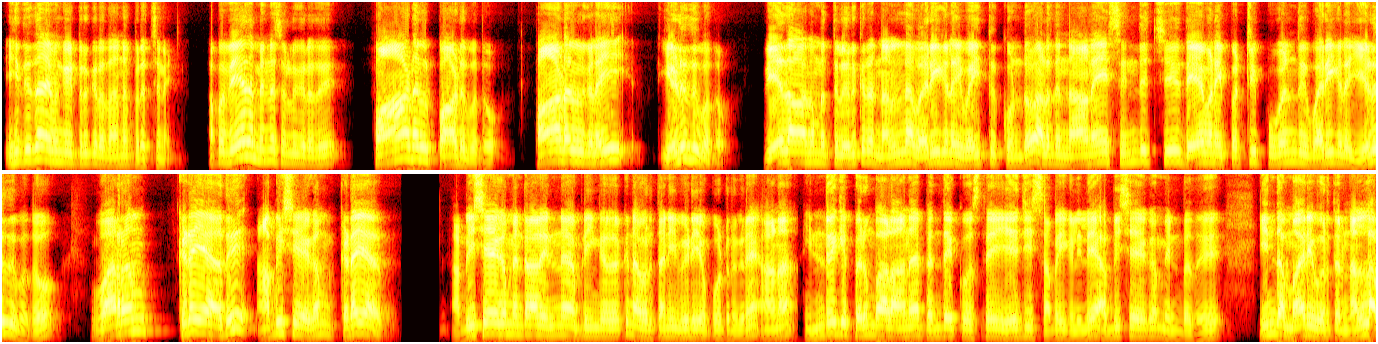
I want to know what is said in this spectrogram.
இதுதான் இவங்க கிட்ட இருக்கிறதான பிரச்சனை. அப்ப வேதம் என்ன சொல்லுகிறது? பாடல் பாடுவதோ பாடல்களை எழுதுவதோ வேதாகமத்தில் இருக்கிற நல்ல வரிகளை வைத்து கொண்டோ அல்லது நானே சிந்திச்சு தேவனை பற்றி புகழ்ந்து வரிகளை எழுதுவதோ வரம் கிடையாது அபிஷேகம் கிடையாது. அபிஷேகம் என்றால் என்ன அப்படிங்கிறதுக்கு நான் ஒரு தனி வீடியோ போட்டிருக்கிறேன். ஆனால் இன்றைக்கு பெரும்பாலான பெந்தை கோஸ்தே ஏஜி சபைகளிலே அபிஷேகம் என்பது இந்த மாதிரி ஒருத்தர் நல்லா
